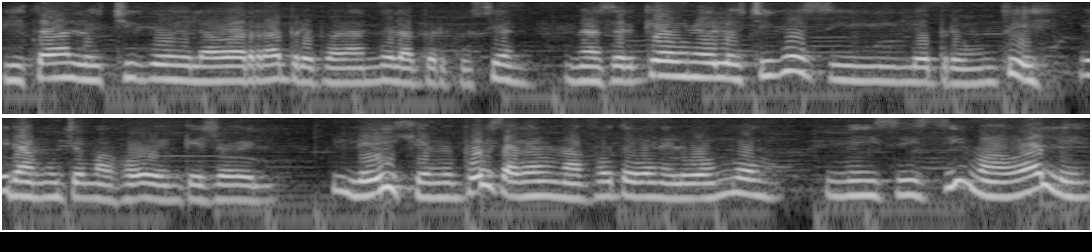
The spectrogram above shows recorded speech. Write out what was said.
y estaban los chicos de la barra preparando la percusión. Me acerqué a uno de los chicos y le pregunté, era mucho más joven que yo él. Y le dije, ¿me puedo sacar una foto con el bombo? Y me dice, sí, más vale,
